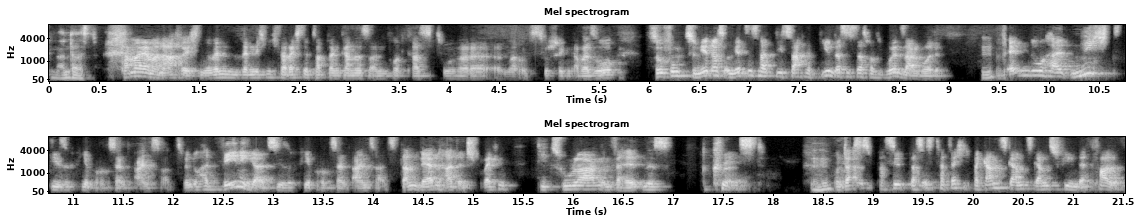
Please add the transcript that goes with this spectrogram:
genannt hast. kann man ja mal nachrechnen. Wenn, wenn ich mich verrechnet habe, dann kann das ein Podcast-Zuhörer äh, mal uns zuschicken. Aber so, so funktioniert das. Und jetzt ist halt die Sache die, und das ist das, was ich vorhin sagen wollte. Hm. Wenn du halt nicht diese 4% einzahlst, wenn du halt weniger als diese 4% einzahlst, dann werden halt entsprechend die Zulagen im Verhältnis gekürzt. Mhm. Und das ist passiert, das ist tatsächlich bei ganz, ganz, ganz vielen der Fall.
